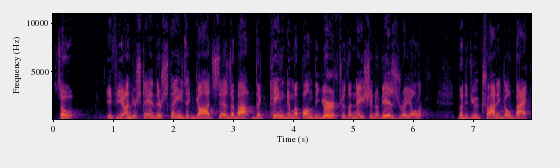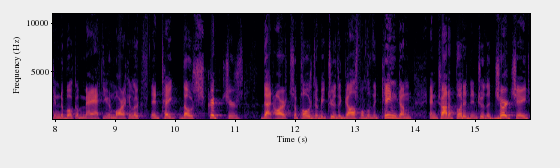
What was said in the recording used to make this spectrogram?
So, if you understand, there's things that God says about the kingdom upon the earth to the nation of Israel. But if you try to go back in the book of Matthew and Mark and Luke and take those scriptures that are supposed to be to the gospel of the kingdom and try to put it into the church age,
